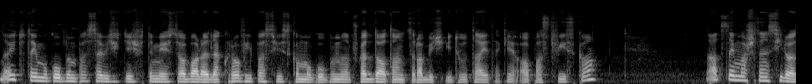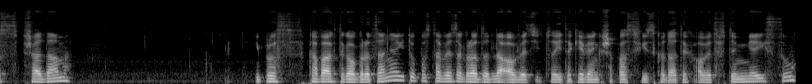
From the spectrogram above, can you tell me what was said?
No i tutaj mógłbym postawić gdzieś w tym miejscu oborę dla krów i pastwisko mógłbym na przykład dotąd zrobić i tutaj takie o pastwisko. No a tutaj może ten silos sprzedam. I plus kawałek tego ogrodzenia i tu postawię zagrodę dla owiec i tutaj takie większe pastwisko dla tych owiec w tym miejscu.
